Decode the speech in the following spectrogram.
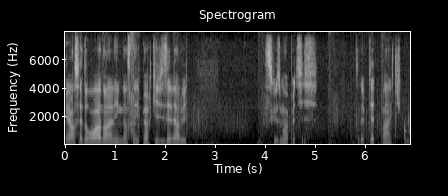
il avançait droit dans la ligne d'un sniper qui visait vers lui. Excuse-moi petit. C'était peut-être pas un kikou.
